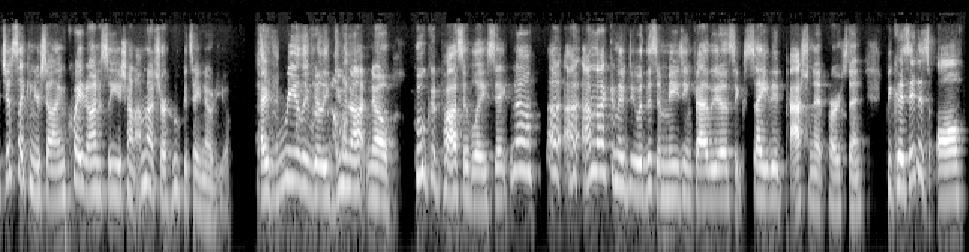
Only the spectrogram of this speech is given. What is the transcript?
just like in your style and quite honestly Ishan, i'm not sure who could say no to you. I really really do not know who could possibly say no I, am not going to do with this amazing fabulous excited passionate person because it is all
